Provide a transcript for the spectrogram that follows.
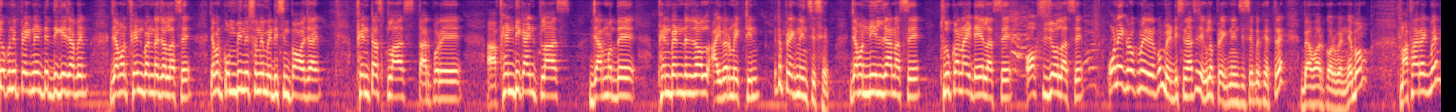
যখনই প্রেগনেন্টের দিকে যাবেন, যেমন ফেনব্যান্ডাজল আছে, যেমন কম্বিনেশনে মেডিসিন পাওয়া যায়। ফেন্টাস প্লাস তারপরে ফেন্ডিকাইন প্লাস যার মধ্যে ফেনব্যান্ডাজল আইভারমেকটিন এটা প্রেগনেন্সি সেভ যেমন নীলজান আছে ফ্লুকানাইড এল আছে অক্সিজোল আছে, অনেক রকমের এরকম মেডিসিন আছে যেগুলো প্রেগনেন্সি সেভের ক্ষেত্রে ব্যবহার করবেন। এবং মাথায় রাখবেন,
